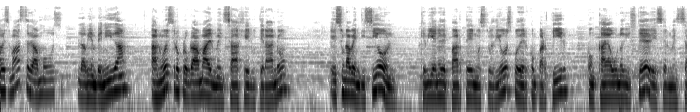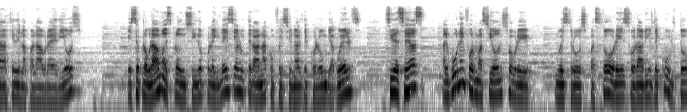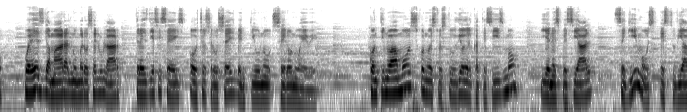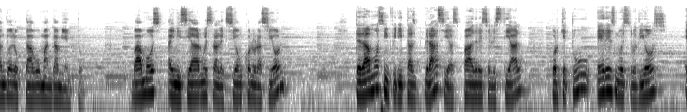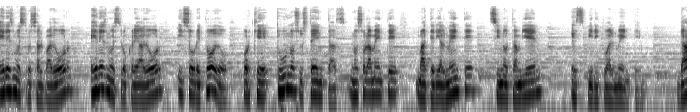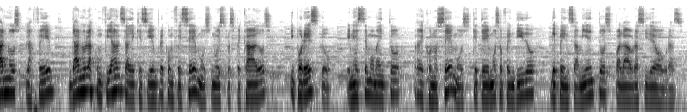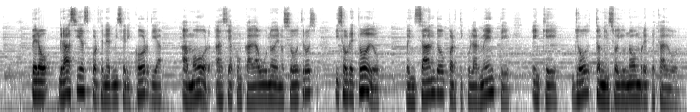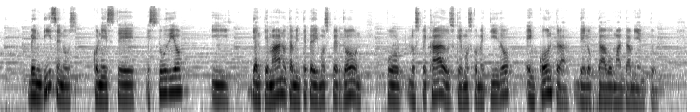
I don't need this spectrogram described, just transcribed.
Una vez más te damos la bienvenida a nuestro programa El Mensaje Luterano. Es una bendición que viene de parte de nuestro Dios poder compartir con cada uno de ustedes el mensaje de la palabra de Dios. Este programa es producido por la Iglesia Luterana Confesional de Colombia, Wells. Si deseas alguna información sobre nuestros pastores, horarios de culto, puedes llamar al número celular 316-806-2109. Continuamos con nuestro estudio del catecismo y en especial seguimos estudiando el octavo mandamiento. Vamos a iniciar nuestra lección con oración. Te damos infinitas gracias, Padre Celestial, porque tú eres nuestro Dios, eres nuestro Salvador, eres nuestro Creador y sobre todo porque tú nos sustentas no solamente materialmente, sino también espiritualmente. Danos la fe, danos la confianza de que siempre confesemos nuestros pecados y por esto en este momento reconocemos que te hemos ofendido de pensamientos, palabras y de obras. Pero gracias por tener misericordia, amor hacia con cada uno de nosotros y sobre todo pensando particularmente en que yo también soy un hombre pecador. Bendícenos con este estudio y de antemano también te pedimos perdón por los pecados que hemos cometido en contra del octavo mandamiento.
